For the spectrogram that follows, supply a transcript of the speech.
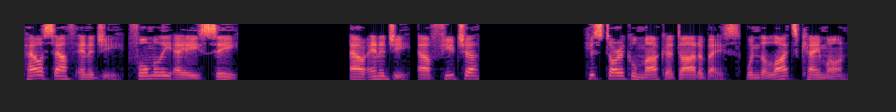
PowerSouth Energy formerly AEC Our Energy, Our Future. Historical Marker Database when the lights came on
